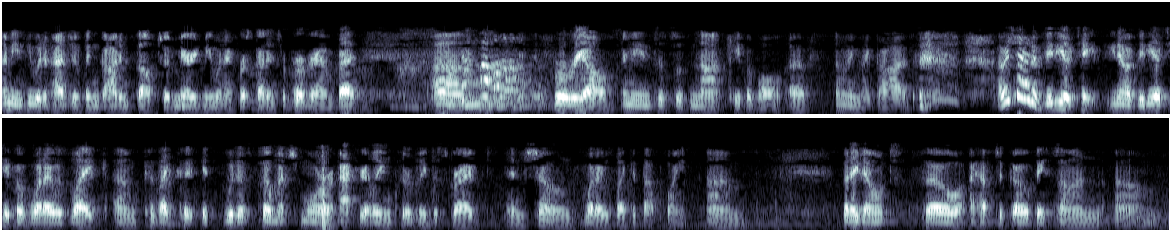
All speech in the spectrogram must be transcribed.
I mean, he would have had to have been God himself to have married me when I first got into program. But um, for real, I mean, just was not capable of. I mean, my God, I wish I had a videotape. You know, a videotape of what I was like, because I could. It would have so much more accurately and clearly described and shown what I was like at that point. Um, but I don't. So I have to go based on, um,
